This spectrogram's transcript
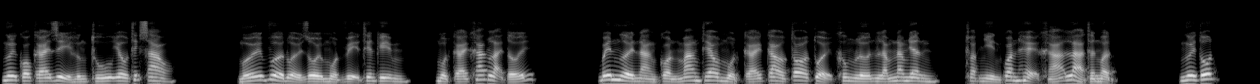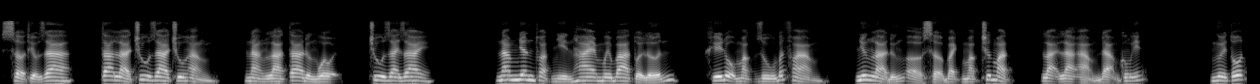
ngươi có cái gì hứng thú yêu thích sao? Mới vừa đuổi rồi một vị thiên kim, một cái khác lại tới. Bên người nàng còn mang theo một cái cao to tuổi không lớn lắm nam nhân, thoạt nhìn quan hệ khá là thân mật. Ngươi tốt, sở thiểu ra, ta là Chu Gia Chu Hằng, nàng là ta đường muội Chu Giai Giai. Nam nhân thoạt nhìn 23 tuổi lớn, khí độ mặc dù bất phàm, nhưng là đứng ở sở bạch mặc trước mặt, lại là ảm đạm không ít. người tốt.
